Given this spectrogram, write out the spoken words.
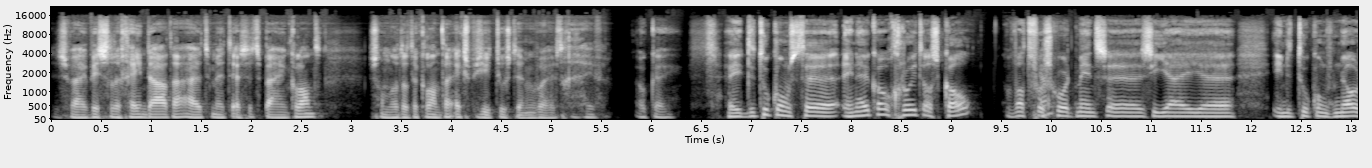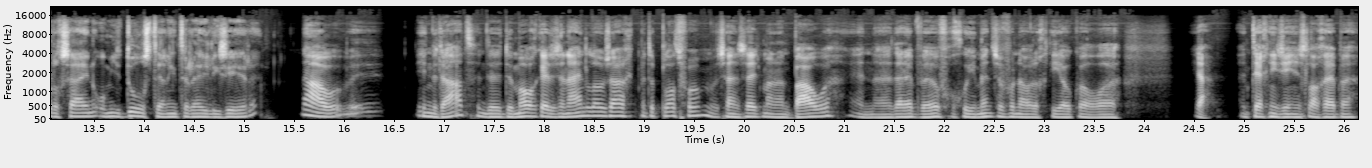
Dus wij wisselen geen data uit met assets bij een klant zonder dat de klant daar expliciet toestemming voor heeft gegeven. Oké. Hey, de toekomst uh, in Eco groeit als kal. Wat voor soort mensen uh, zie jij uh, in de toekomst nodig zijn om je doelstelling te realiseren? Nou, inderdaad. De, de mogelijkheden zijn eindeloos eigenlijk met het platform. We zijn steeds maar aan het bouwen. En daar hebben we heel veel goede mensen voor nodig die ook wel ja, een technische inslag hebben.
